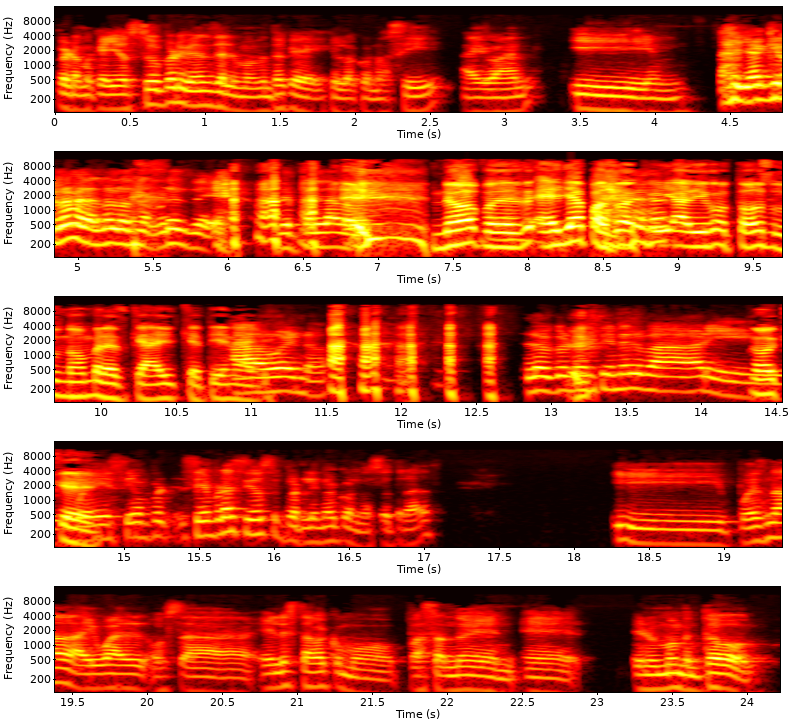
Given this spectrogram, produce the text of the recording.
pero me cayó súper bien desde el momento que, que lo conocí, a Iván. Y yo aquí revelando los nombres de, de pelado. No, pues él ya pasó aquí, ya dijo todos sus nombres que hay, que tiene. Ah, ahí. bueno. Lo conocí en el bar y Ok. güey, siempre, siempre ha sido súper lindo con nosotras. Y pues nada, igual, o sea, él estaba como pasando en, eh, en un momento,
